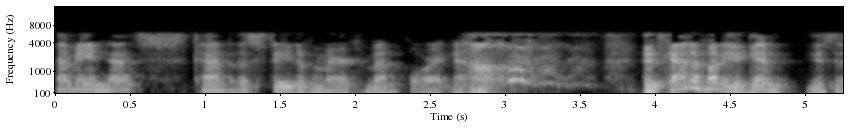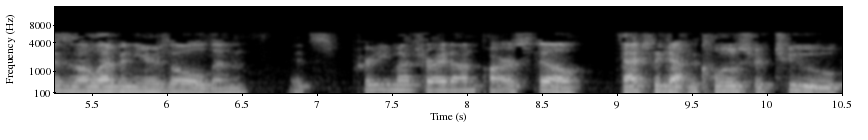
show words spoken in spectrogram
I mean, that's kind of the state of American medical right now. it's kind of funny. Again, this is 11 years old and it's pretty much right on par still. It's actually gotten closer to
